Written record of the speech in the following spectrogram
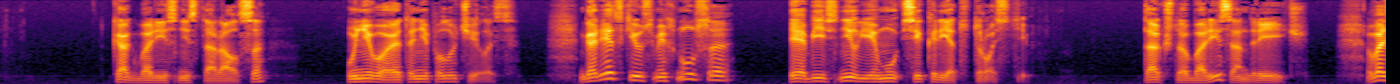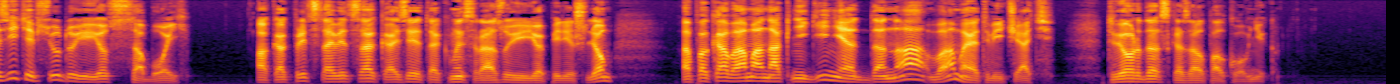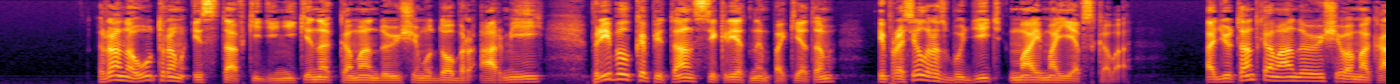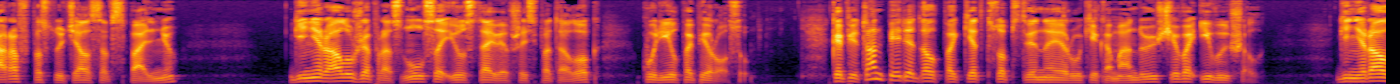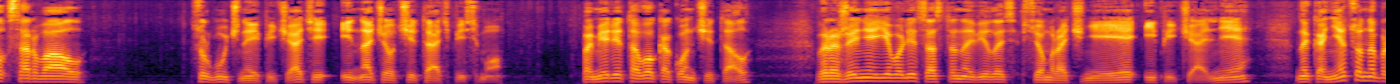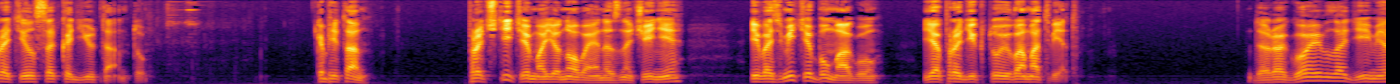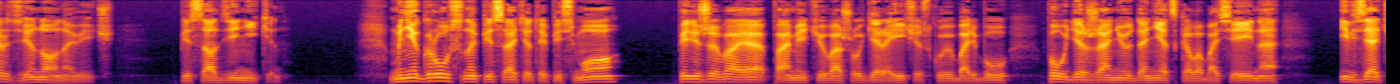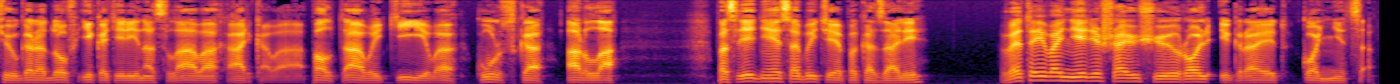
Как Борис не старался, у него это не получилось. Горецкий усмехнулся и объяснил ему секрет трости. Так что, Борис Андреевич, возите всюду ее с собой. А как представится оказия, так мы сразу ее перешлем, а пока вам она, княгиня, отдана, вам и отвечать», — твердо сказал полковник. Рано утром из ставки Деникина командующему Добр армией прибыл капитан с секретным пакетом и просил разбудить Май Маевского. Адъютант командующего Макаров постучался в спальню. Генерал уже проснулся и, уставившись в потолок, курил папиросу. Капитан передал пакет в собственные руки командующего и вышел. Генерал сорвал сургучные печати и начал читать письмо. По мере того, как он читал, выражение его лица становилось все мрачнее и печальнее. Наконец он обратился к адъютанту. «Капитан, прочтите мое новое назначение и возьмите бумагу я продиктую вам ответ. «Дорогой Владимир Зинонович», — писал Деникин, «мне грустно писать это письмо, переживая памятью вашу героическую борьбу по удержанию Донецкого бассейна и взятию городов Екатеринослава, Харькова, Полтавы, Киева, Курска, Орла. Последние события показали, в этой войне решающую роль играет конница.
